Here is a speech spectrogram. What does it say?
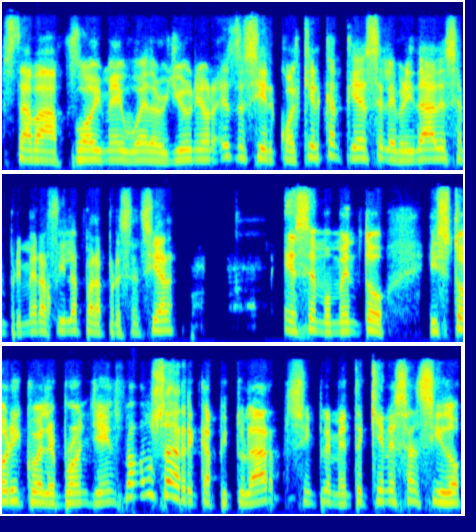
estaba Floyd Mayweather Jr., es decir, cualquier cantidad de celebridades en primera fila para presenciar ese momento histórico de LeBron James. Vamos a recapitular simplemente quiénes han sido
